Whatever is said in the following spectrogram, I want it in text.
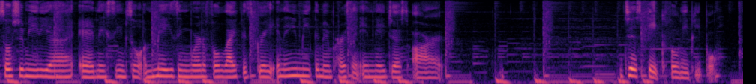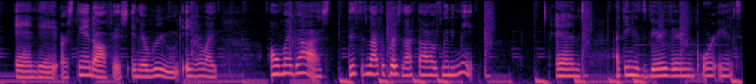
social media and they seem so amazing, wonderful, life is great, and then you meet them in person and they just are just fake phony people. And they are standoffish and they're rude and you're like, "Oh my gosh, this is not the person I thought I was going to meet." And I think it's very, very important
